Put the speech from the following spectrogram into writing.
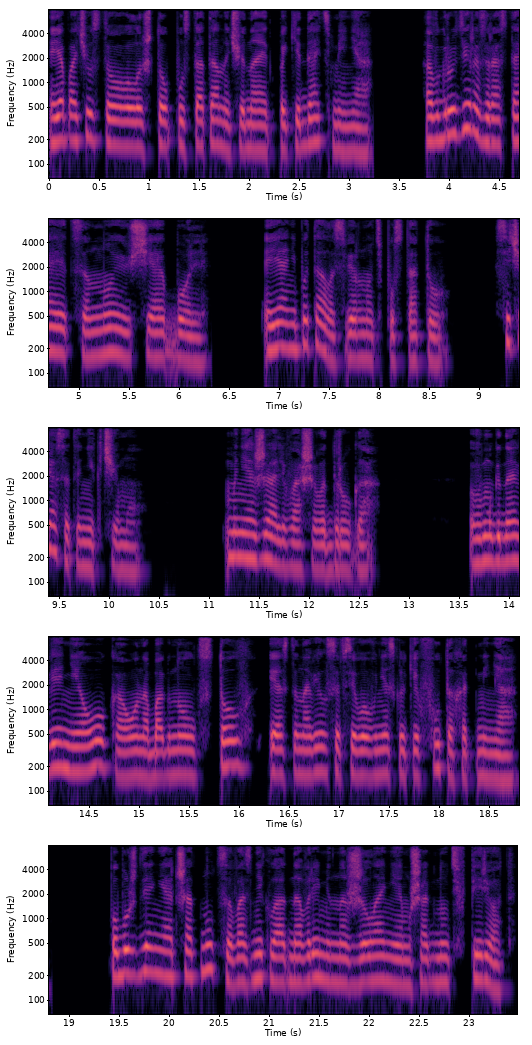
Я почувствовала, что пустота начинает покидать меня, а в груди разрастается ноющая боль. Я не пыталась вернуть пустоту. Сейчас это ни к чему. Мне жаль вашего друга. В мгновение ока он обогнул стол и остановился всего в нескольких футах от меня. Побуждение отшатнуться возникло одновременно с желанием шагнуть вперед.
